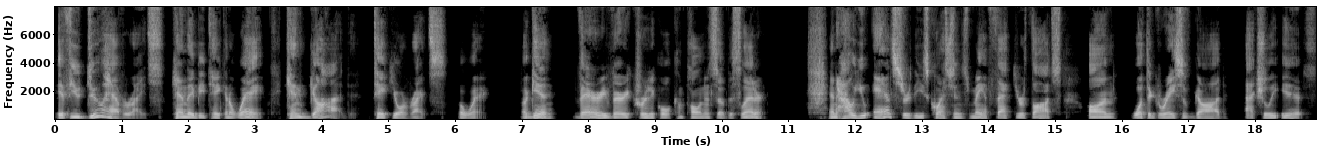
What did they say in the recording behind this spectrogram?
If you do have rights, can they be taken away? Can God take your rights away? Again, very, very critical components of this letter. And how you answer these questions may affect your thoughts on what the grace of God actually is.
